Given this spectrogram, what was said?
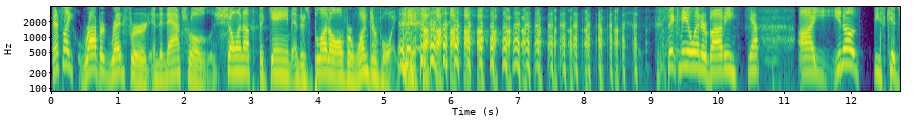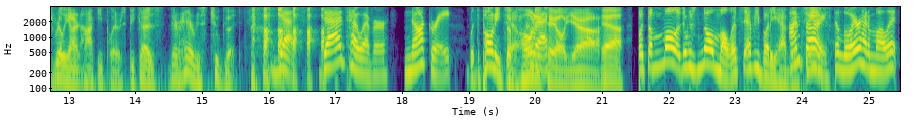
That's like Robert Redford in The Natural showing up at the game and there's blood all over Wonder Boy. Pick me a winner, Bobby. Yep. Uh, you know, these kids really aren't hockey players because their hair is too good. yes. Dad's, however, not great. With the ponytail. The ponytail, yeah. Yeah. But the mullet, there was no mullets. Everybody had their I'm sorry. teeth. The lawyer had a mullet.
